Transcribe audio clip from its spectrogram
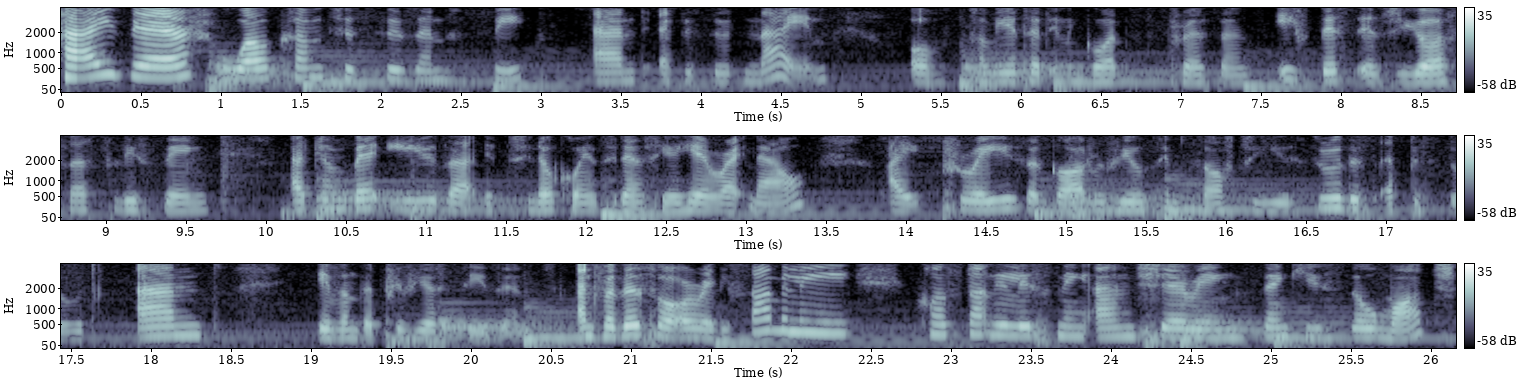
Hi there, welcome to season six and episode nine of Permeated in God's Presence. If this is your first listening, I can bet you that it's no coincidence you're here right now. I pray that God reveals Himself to you through this episode and even the previous seasons. And for those who are already family, constantly listening and sharing, thank you so much.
